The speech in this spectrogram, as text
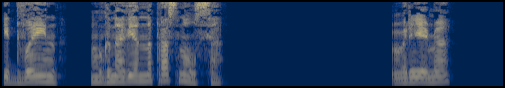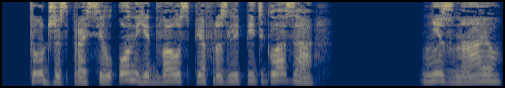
и Двейн мгновенно проснулся. «Время?» — тут же спросил он, едва успев разлепить глаза. «Не знаю»,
